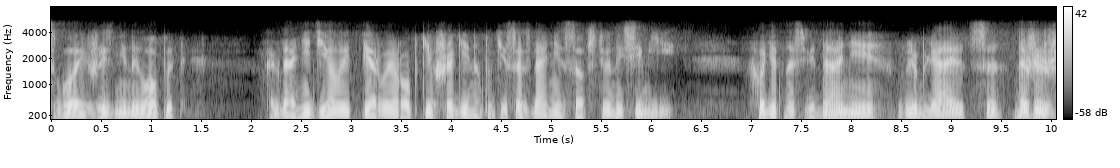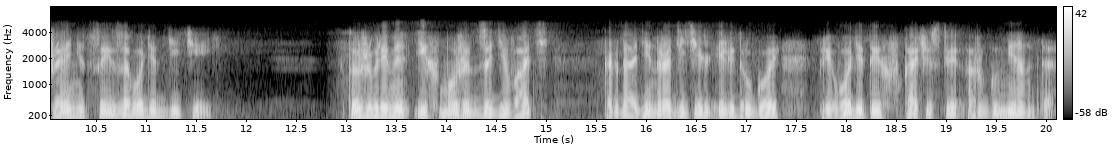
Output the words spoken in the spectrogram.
свой жизненный опыт, когда они делают первые робкие шаги на пути создания собственной семьи, ходят на свидания, влюбляются, даже женятся и заводят детей. В то же время их может задевать, когда один родитель или другой приводит их в качестве аргумента.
